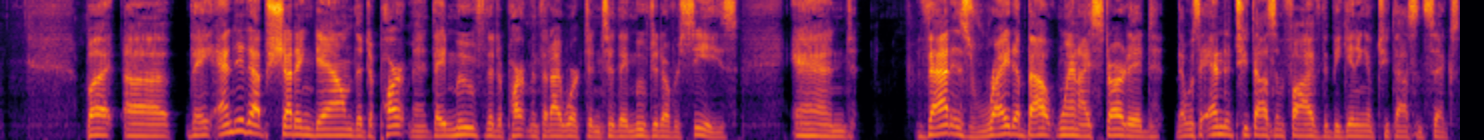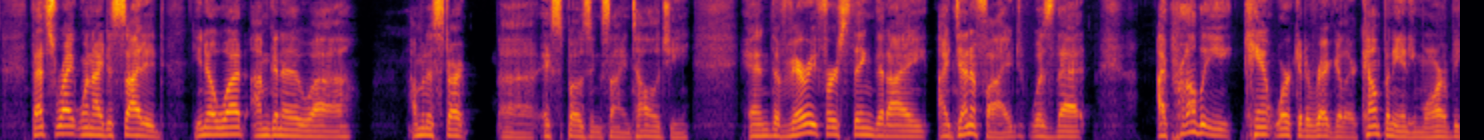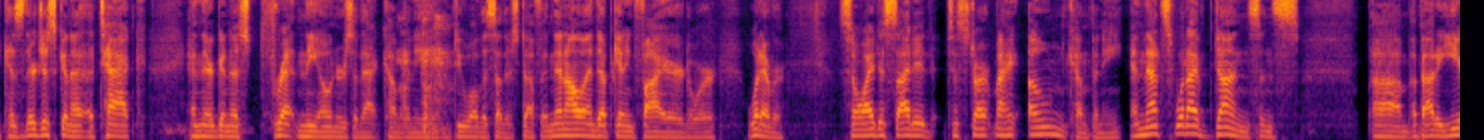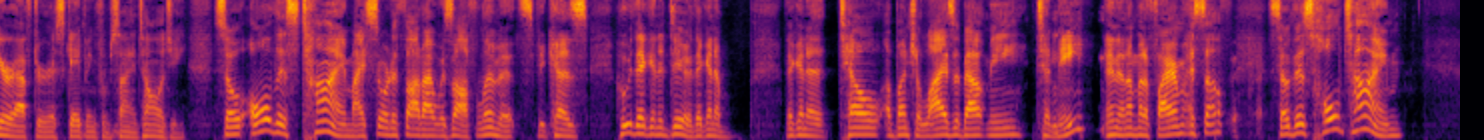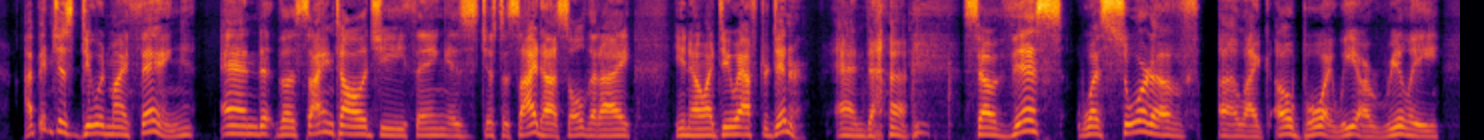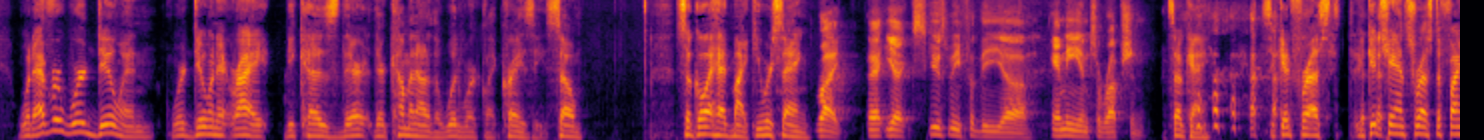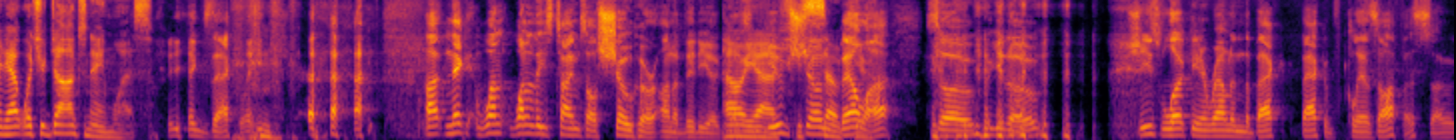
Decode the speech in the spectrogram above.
but uh, they ended up shutting down the department. They moved the department that I worked into. They moved it overseas, and that is right about when I started. That was the end of 2005, the beginning of 2006. That's right when I decided, you know what, I'm gonna uh, I'm gonna start uh, exposing Scientology. And the very first thing that I identified was that I probably can't work at a regular company anymore because they're just going to attack and they're going to threaten the owners of that company and do all this other stuff. And then I'll end up getting fired or whatever. So I decided to start my own company. And that's what I've done since um, about a year after escaping from Scientology. So all this time, I sort of thought I was off limits because who are they going to do? They're going to they're going to tell a bunch of lies about me to me, and then I'm going to fire myself. So this whole time, I've been just doing my thing, and the Scientology thing is just a side hustle that I, you know, I do after dinner. And uh, so this was sort of uh, like, oh boy, we are really whatever we're doing, we're doing it right because they're they're coming out of the woodwork like crazy. So, so go ahead, Mike. You were saying Right. Uh, yeah, excuse me for the uh, Emmy interruption. it's okay. it's a good for us, a good chance for us to find out what your dog's name was. exactly. uh, Nick, one one of these times I'll show her on a video. Oh, yeah, you've she's shown so Bella, so you know she's lurking around in the back back of Claire's office. So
